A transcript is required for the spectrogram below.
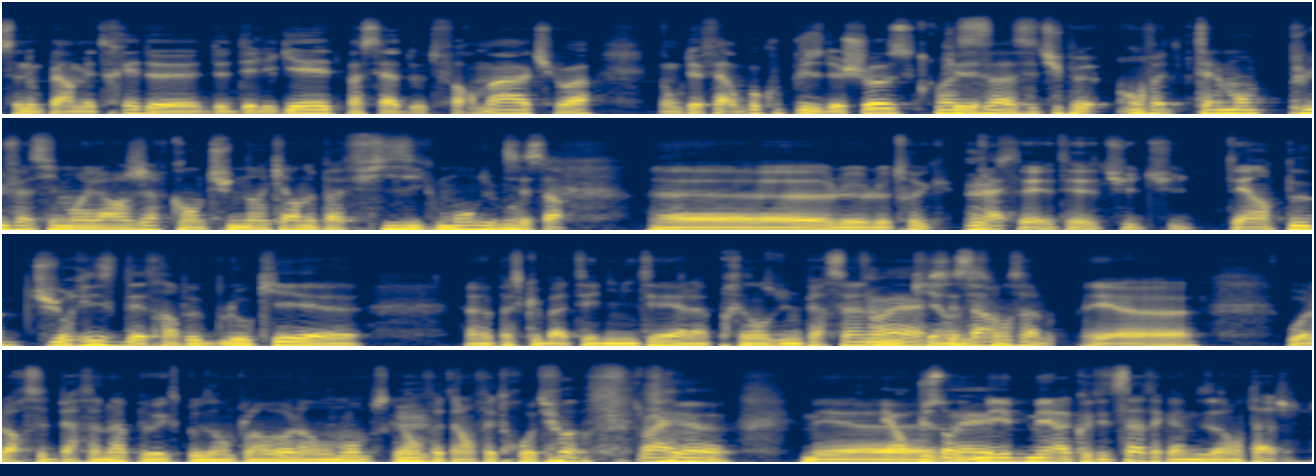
ça nous permettrait de, de déléguer, de passer à d'autres formats, tu vois. Donc de faire beaucoup plus de choses. Ouais, que... c'est ça, tu peux en fait tellement plus facilement élargir quand tu n'incarnes pas physiquement du moins C'est ça. Euh, le, le truc. Ouais. Tu, tu, t'es un peu, tu risques d'être un peu bloqué euh, euh, parce que bah t'es limité à la présence d'une personne Ouais, qui est, c'est ça. indispensable. Et euh, ou alors cette personne-là peut exploser en plein vol à un moment parce qu'en Mm. fait elle en fait trop, tu vois. Ouais. Euh, mais euh, Et en plus, on est- mais mais à côté de ça, t'as quand même des avantages.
